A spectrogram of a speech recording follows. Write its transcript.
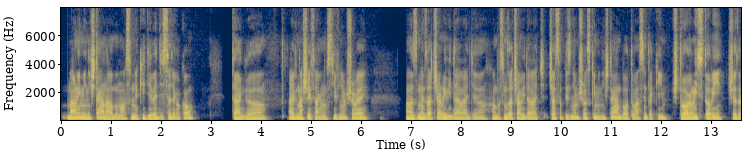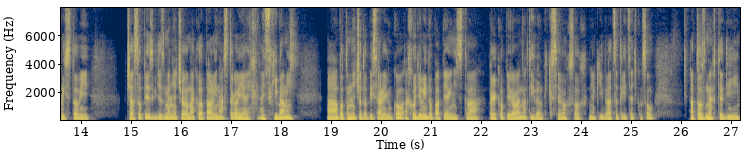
malý ministrán alebo mal som nejakých 9-10 rokov, tak o, aj v našej farnosti v Nemšovej o, sme začali vydávať, o, alebo som začal vydávať časopis Nemšovský ministrán. Bol to vlastne taký štvorlistový, šesťlistový časopis, kde sme niečo naklepali na stroji aj, aj s chybami a potom niečo dopísali rukou a chodili do papierníctva prekopírovať na tých veľkých xeroxoch nejakých 20-30 kusov. A to sme vtedy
